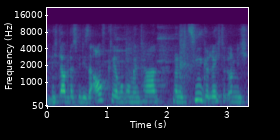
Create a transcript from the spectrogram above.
Und ich glaube, dass wir diese Aufklärung momentan noch nicht zielgerichtet und nicht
